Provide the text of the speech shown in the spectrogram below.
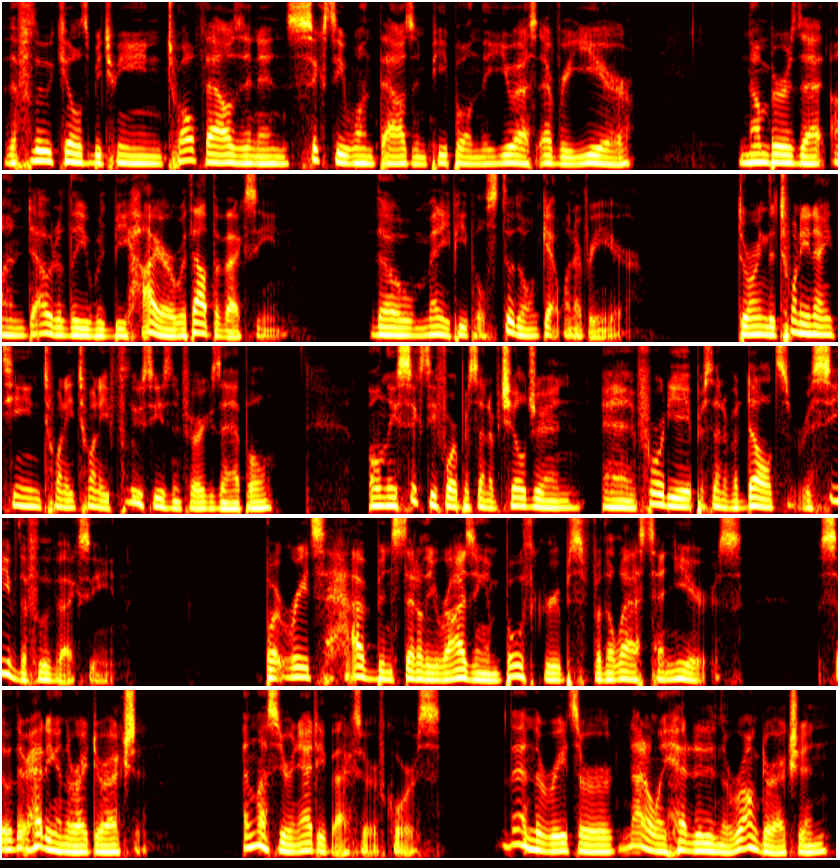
The flu kills between 12,000 and 61,000 people in the US every year, numbers that undoubtedly would be higher without the vaccine, though many people still don't get one every year. During the 2019 2020 flu season, for example, only 64% of children and 48% of adults receive the flu vaccine. But rates have been steadily rising in both groups for the last 10 years, so they're heading in the right direction. Unless you're an anti vaxxer, of course. Then the rates are not only headed in the wrong direction,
